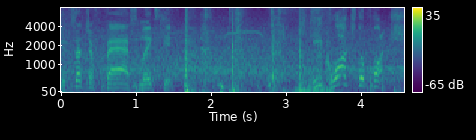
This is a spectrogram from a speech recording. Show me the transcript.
It's such a fast leg kick. He blocks the punch.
